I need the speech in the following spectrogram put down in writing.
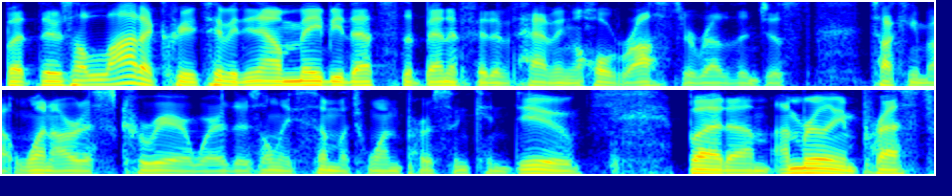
But there's a lot of creativity. Now, maybe that's the benefit of having a whole roster rather than just talking about one artist's career where there's only so much one person can do. But um, I'm really impressed.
